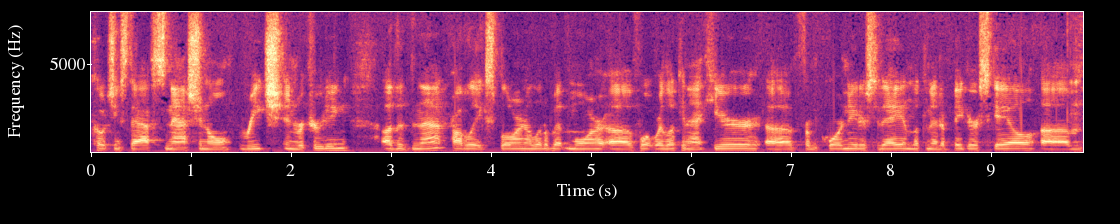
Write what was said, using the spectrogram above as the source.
coaching staff's national reach in recruiting. Other than that, probably exploring a little bit more of what we're looking at here uh, from coordinators today and looking at a bigger scale. Um,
